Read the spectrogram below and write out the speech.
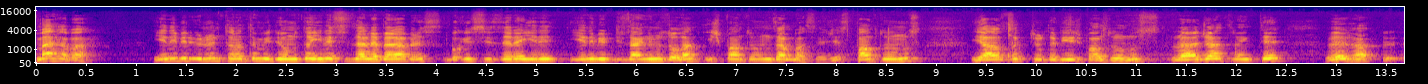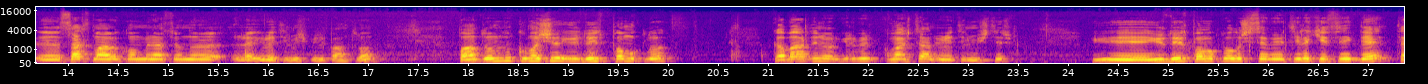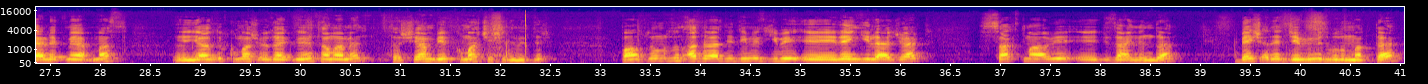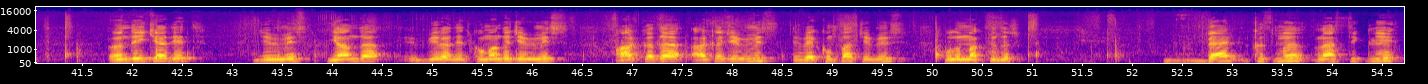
Merhaba. Yeni bir ürün tanıtım videomuzda yine sizlerle beraberiz. Bugün sizlere yeni yeni bir dizaynımız olan iş pantolonumuzdan bahsedeceğiz. Pantolonumuz yazlık türde bir iş pantolonumuz. Racat renkte ve e, saks mavi kombinasyonlarıyla üretilmiş bir pantolon. Pantolonumuzun kumaşı %100 pamuklu, gabardin örgülü bir kumaştan üretilmiştir. %100 pamuklu oluş sebebiyle kesinlikle terletme yapmaz. E, Yazlık kumaş özelliklerini tamamen taşıyan bir kumaş çeşidimizdir. Pantolonumuzun adı evvel dediğimiz gibi e, rengi lacivert, saks mavi e, dizaynında 5 adet cebimiz bulunmakta. Önde 2 adet cebimiz, yanda 1 adet komanda cebimiz, arkada arka cebimiz ve kumpas cebimiz bulunmaktadır. Bel kısmı lastikli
